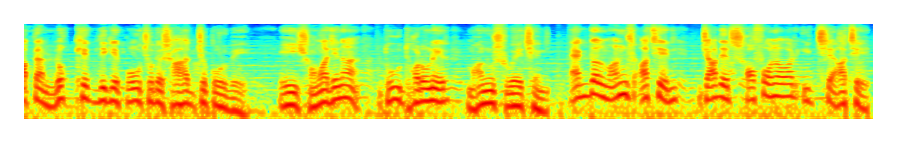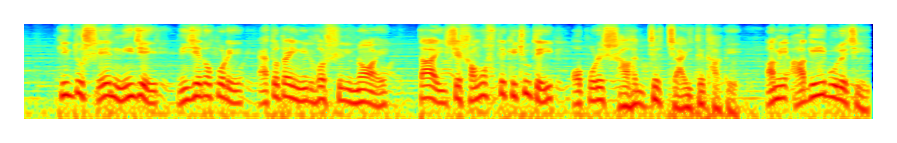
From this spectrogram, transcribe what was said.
আপনার লক্ষ্যের দিকে পৌঁছতে সাহায্য করবে। এই সমাজে না দু ধরনের মানুষ রয়েছেন। একদল মানুষ আছেন যাদের সফল হওয়ার ইচ্ছে আছে কিন্তু সে নিজে, নিজের ওপরে এতটাই নির্ভরশীল নয়, তাই সে সমস্ত কিছুতেই অপরের সাহায্য চাইতে থাকে। আমি আগেই বলেছি,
